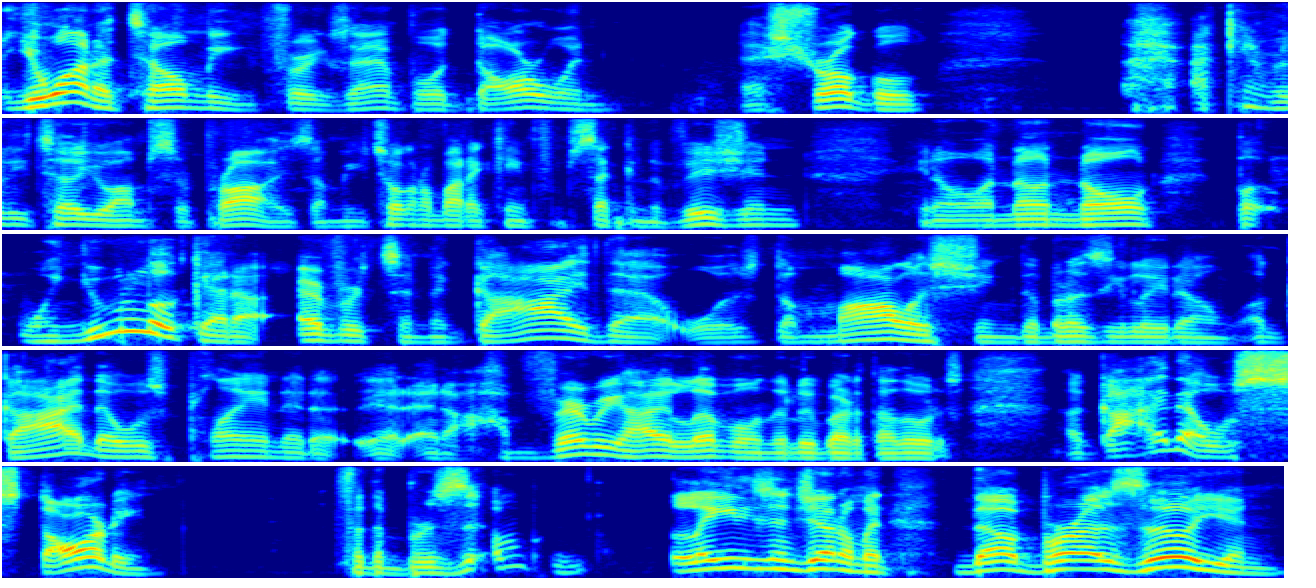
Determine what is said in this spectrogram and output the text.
you want to tell me, for example, Darwin has struggled. I can't really tell you I'm surprised. I mean, you're talking about I came from second division, you know, an unknown. But when you look at a Everton, a guy that was demolishing the Brasileirão, a guy that was playing at a, at, at a very high level in the Libertadores, a guy that was starting for the Brazil, um, ladies and gentlemen, the Brazilian,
